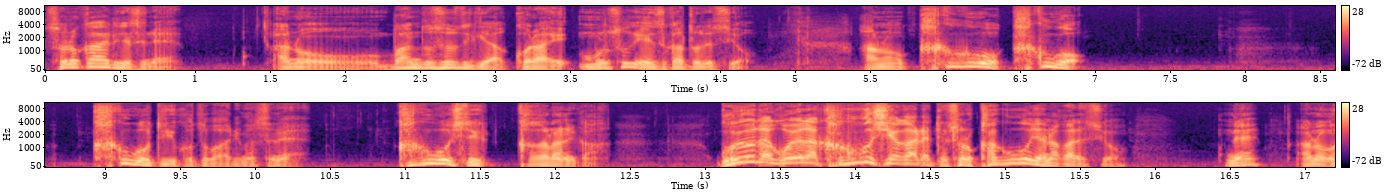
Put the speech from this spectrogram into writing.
その代わりですねあのバンドする時はこれはものすごく絵塚とですよ。あの覚悟覚悟。覚悟という言葉ありますね。覚悟してかからないか御用だ御用だ覚悟しやがれって。その覚悟じゃなかですよ。ね。あの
